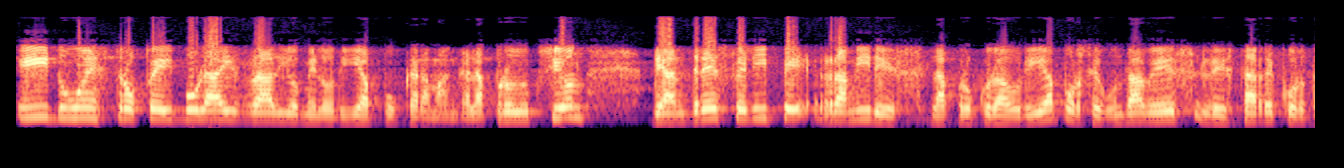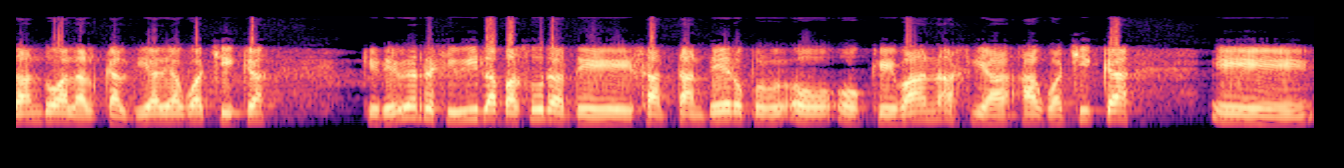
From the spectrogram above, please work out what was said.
y nuestro Facebook Live Radio Melodía Bucaramanga. La producción de Andrés Felipe Ramírez, la Procuraduría por segunda vez le está recordando a la alcaldía de Aguachica que debe recibir las basuras de Santander o, que van hacia Aguachica eh,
